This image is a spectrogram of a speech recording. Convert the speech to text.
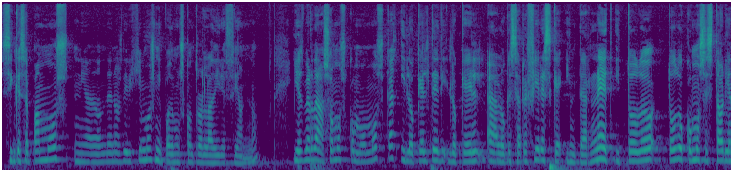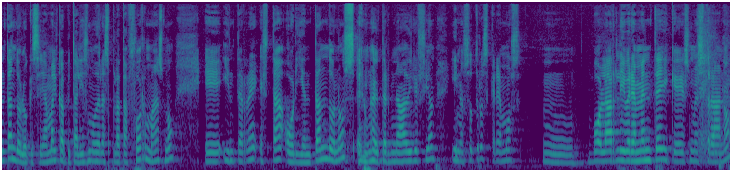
sin que sepamos ni a dónde nos dirigimos ni podemos controlar la dirección. ¿no? Y es verdad, somos como moscas y lo que él, lo que él a lo que se refiere es que Internet y todo, todo cómo se está orientando, lo que se llama el capitalismo de las plataformas, ¿no? Eh, Internet está orientándonos en una determinada dirección y nosotros queremos mm, volar libremente y que es nuestra, ¿no?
